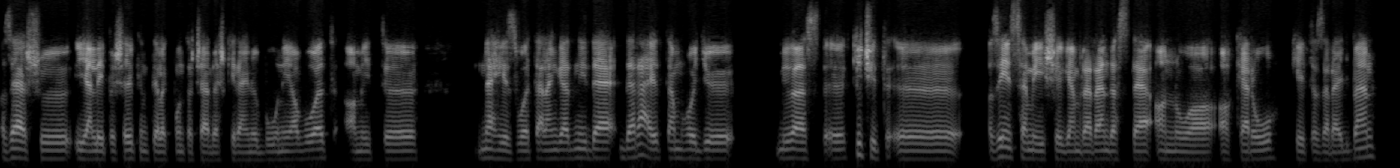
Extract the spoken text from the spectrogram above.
az első ilyen lépés egyébként tényleg pont a Csárdás királynő Bónia volt, amit nehéz volt elengedni, de, de rájöttem, hogy mivel ezt kicsit az én személyiségemre rendezte annó a, a Keró 2001-ben,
